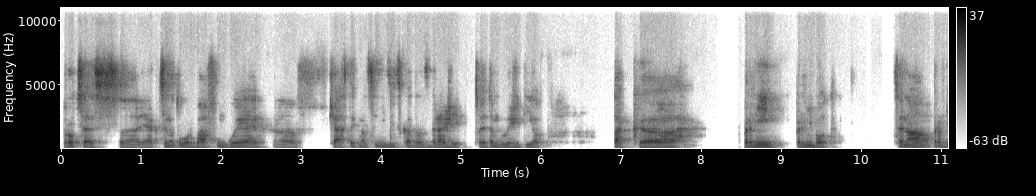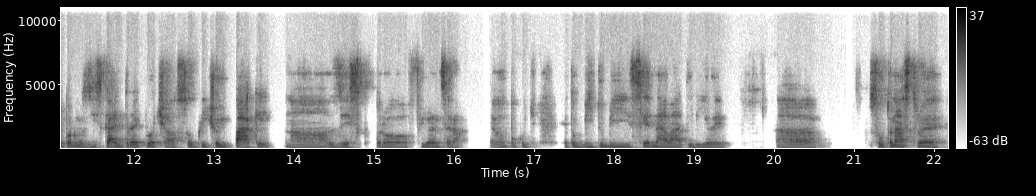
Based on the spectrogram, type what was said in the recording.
proces, jak cenotvorba funguje v částech nacení získat a zdražit, co je tam důležitýho. Tak eh, první, první bod. Cena a pravděpodobnost získání projektu a čas jsou klíčové páky na zisk pro freelancera. Jo? Pokud je to B2B, sjednává ty díly. Uh, jsou to nástroje,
